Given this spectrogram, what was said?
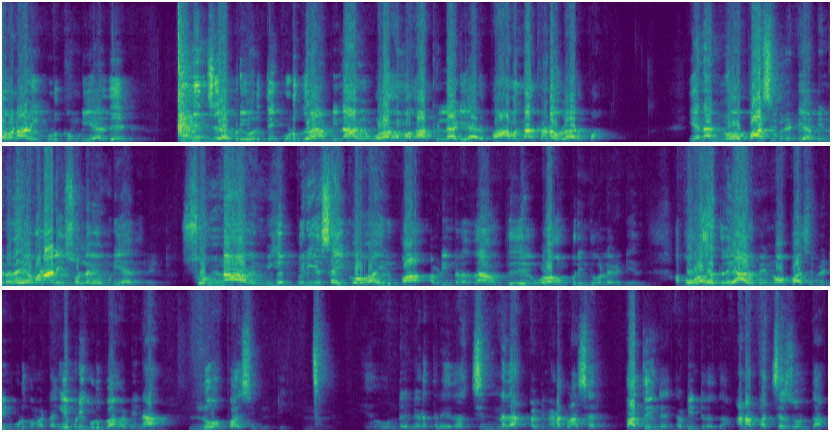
எவனாலையும் கொடுக்க முடியாது. துணிஞ்சு அப்படி ஒருத்தன் கொடுக்குறான் அப்படின்னா அவன் உலகமகா கில்லாடியா இருப்பான் அவன் தான் கடவுளா இருப்பான். ஏன்னா நோ பாசிபிலிட்டி அப்படின்றத எவனாலையும் சொல்லவே முடியாது. சொன்னா அவன் மிகப்பெரிய சைக்கோவா இருப்பான் அப்படின்றது தான் வந்து உலகம் புரிந்து கொள்ள வேண்டியது. அப்போ உலகத்துல யாருமே நோ பாசிபிலிட்டின்னு கொடுக்க மாட்டாங்க. எப்படி கொடுப்பாங்க அப்படின்னா லோ பாசிபிலிட்டி ஏதோ ஒன்று ரெண்டு இடத்துல ஏதாவது சின்னதா அப்படி நடக்கலாம் சார். பாத்துங்க அப்படின்றது தான் ஆனா பச்சை ஜோன் தான்.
